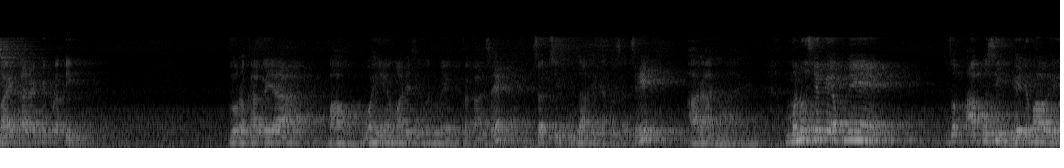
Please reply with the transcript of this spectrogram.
भाईचारा के प्रति जो रखा गया भाव, वही हमारे जीवन में एक प्रकार से सच्ची पूजा है या तो सच्ची आराधना है। मनुष्य के अपने जो आपसी भेदभाव है,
